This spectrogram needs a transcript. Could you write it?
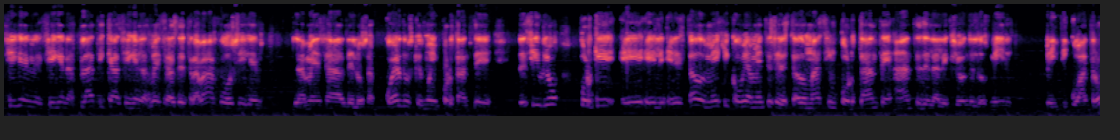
siguen, siguen las pláticas, siguen las mesas de trabajo, siguen la mesa de los acuerdos, que es muy importante decirlo, porque eh, el, Estado de México obviamente es el Estado más importante antes de la elección del 2024.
